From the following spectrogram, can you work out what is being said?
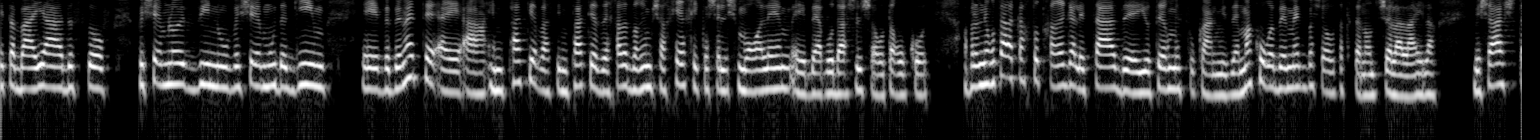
את הבעיה עד הסוף ושהם לא הבינו ושהם מודאגים ובאמת האמפתיה והסימפתיה זה אחד הדברים שהכי הכי קשה לשמור עליהם בעבודה של שעות ארוכות. אבל אני רוצה לקחת אותך רגע לצעד יותר מסוכן מזה, מה קורה באמת בשעות הקטנות של הלילה. בשעה 2-3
